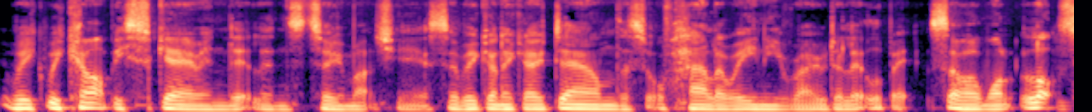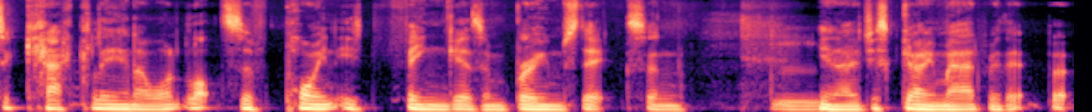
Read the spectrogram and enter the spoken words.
We, we can't be scaring Litlands too much here, so we're going to go down the sort of Halloweeny road a little bit. So I want lots of cackling, I want lots of pointed fingers and broomsticks, and Mm. you know, just going mad with it. But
